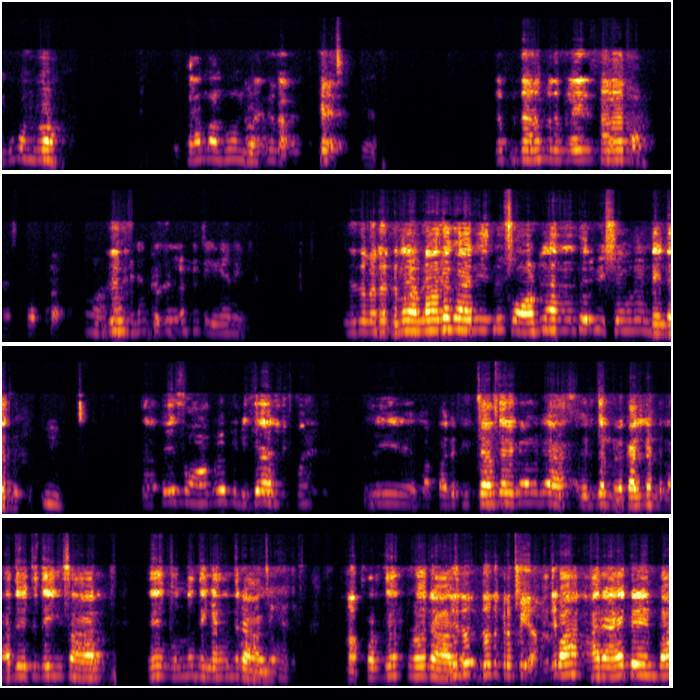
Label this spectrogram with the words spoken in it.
ഇത് കൊണ്ടുപോകണം. ഇത്തരം ബൾബ് കൊണ്ടുപോകണം. രണ്ടാമത്തെ കാര്യം ഇത് അങ്ങനത്തെ ഒരു വിഷയം കൂടി ഉണ്ട് ഇതിന്റെ അത് ചിലപ്പോ ഈ ഫോണിൽ പിടിക്കാറില്ല. ഇപ്പൊ ഈ മറ്റേ പിച്ചാത്ത ഒരു ഇതുണ്ടല്ലോ കല്ലുണ്ടല്ലോ. അത് വെച്ചിട്ട് ഈ സാധനം ഇത് ഒന്ന് തിങ്ങുന്ന രാഗം അപ്പുറത്ത് അപ്പൊ ആ രായ കഴിയുമ്പോ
